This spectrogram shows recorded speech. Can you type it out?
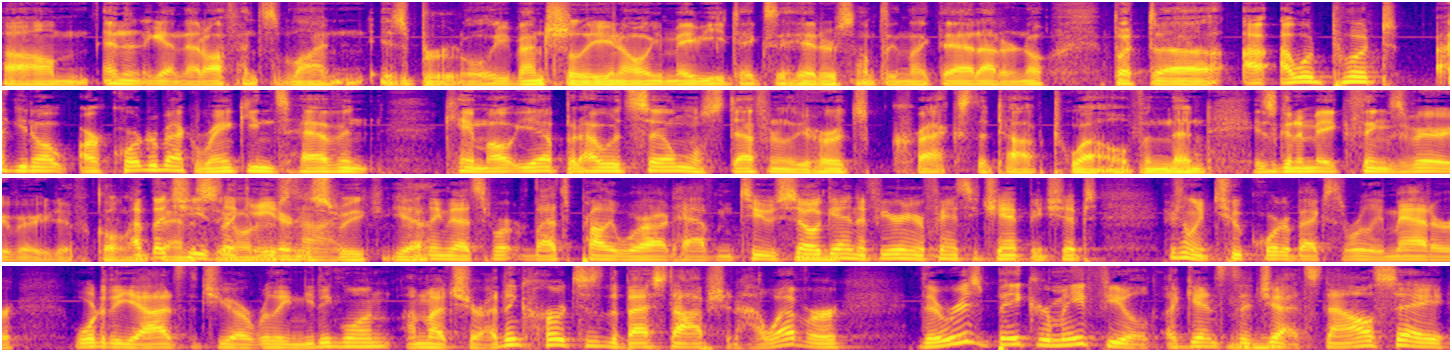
um, and then again, that offensive line is brutal. Eventually, you know, maybe he takes a hit or something like that. I don't know, but uh, I, I would put you know, our quarterback rankings haven't came out yet, but I would say almost definitely Hurts cracks the top twelve, and then is going to make things very, very difficult. I bet she's like eight or nine. Week. Yeah, I think that's where, that's probably where I'd have him too. So mm-hmm. again, if you're in your fancy championships, there's only two quarterbacks that really matter. What are the odds that you are really needing one? I'm not sure. I think Hurts is the best option. However, there is Baker Mayfield against the mm-hmm. Jets. Now I'll say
